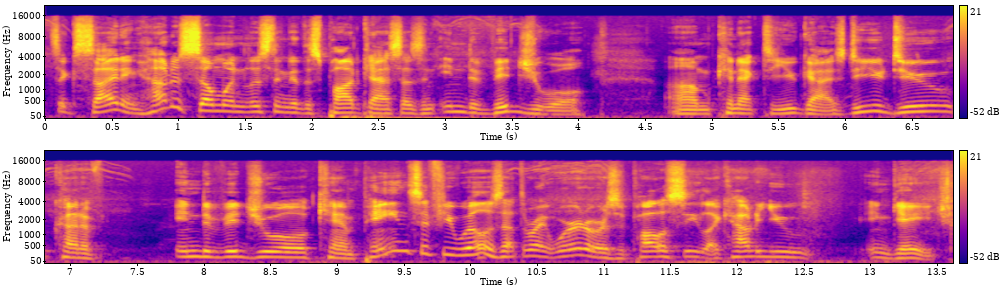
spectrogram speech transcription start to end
It's exciting. How does someone listening to this podcast as an individual um, connect to you guys? Do you do kind of individual campaigns, if you will? Is that the right word? Or is it policy? Like, how do you engage?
